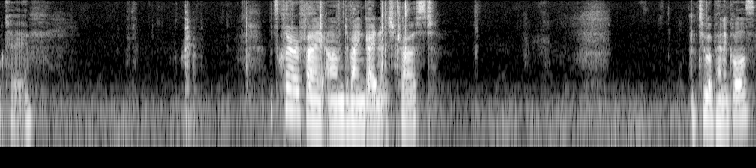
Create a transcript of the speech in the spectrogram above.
okay Let's clarify um, divine guidance trust. Two of Pentacles.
